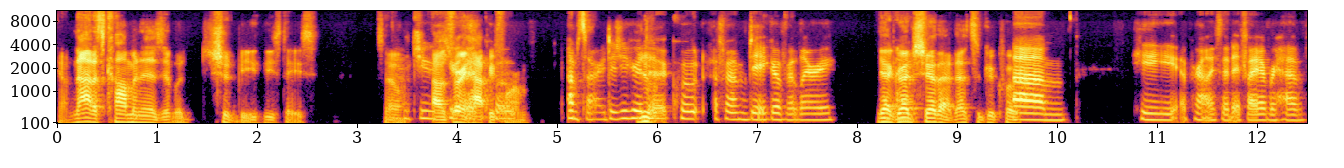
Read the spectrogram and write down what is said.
you know, not as common as it would should be these days. So I was very happy quote? for him. I'm sorry. Did you hear Yeah. the quote from Diego Valeri? Yeah, go ahead, Uh, share that. That's a good quote. Um, he apparently said, "If I ever have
